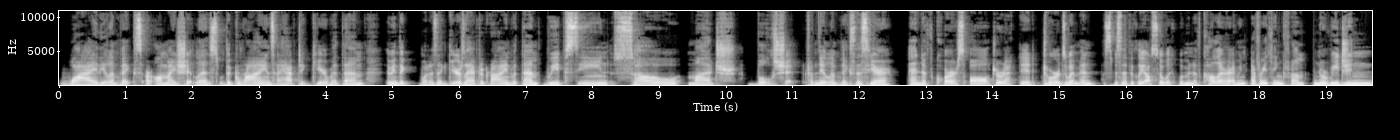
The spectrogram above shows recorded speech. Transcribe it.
why the Olympics are on my shit list, the grinds I have to gear with them. I mean, the, what is it? Gears I have to grind with them. We've seen so much bullshit from the Olympics this year. And of course, all directed towards women, specifically also like women of color. I mean, everything from Norwegian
